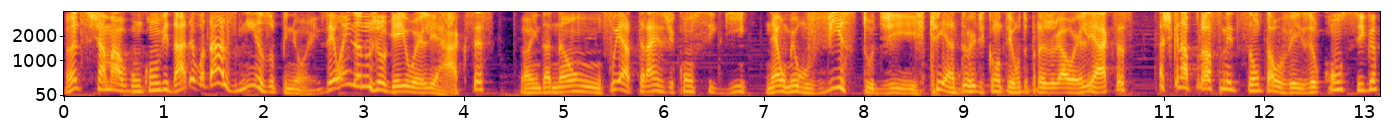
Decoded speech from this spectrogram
Antes de chamar algum convidado, eu vou dar as minhas opiniões. Eu ainda não joguei o Early Access, eu ainda não fui atrás de conseguir né, o meu visto de criador de conteúdo para jogar o Early Access. Acho que na próxima edição talvez eu consiga,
